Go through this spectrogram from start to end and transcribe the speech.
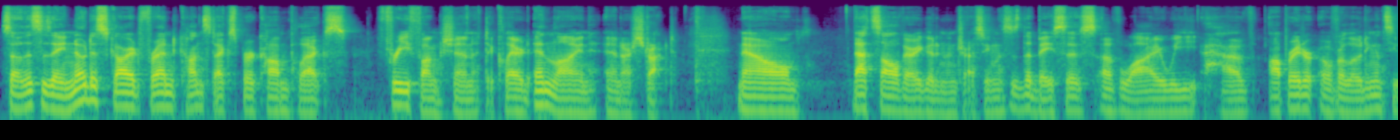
So this is a no discard friend constexpr complex free function declared inline in our struct. Now, that's all very good and interesting. This is the basis of why we have operator overloading in C++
